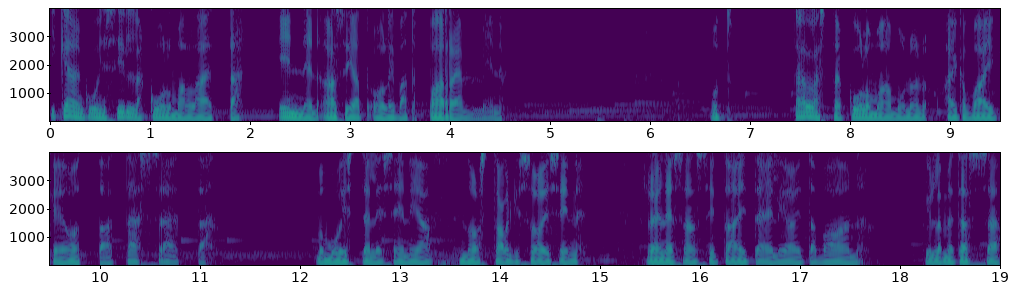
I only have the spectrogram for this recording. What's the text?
ikään kuin sillä kulmalla, että ennen asiat olivat paremmin – mutta tällaista kulmaa mun on aika vaikea ottaa tässä, että mä muistelisin ja nostalgisoisin renesanssitaiteilijoita, vaan kyllä me tässä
